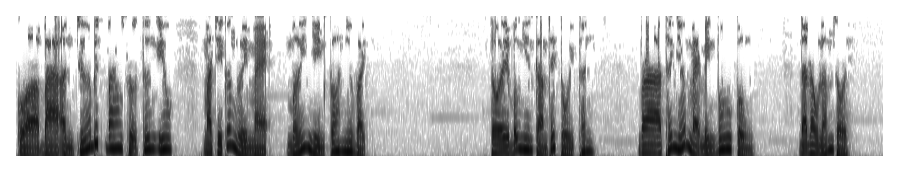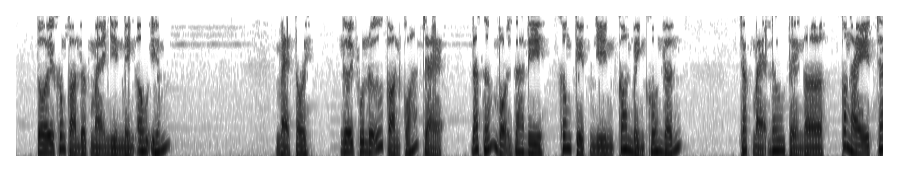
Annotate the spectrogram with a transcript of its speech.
của bà ẩn chứa biết bao sự thương yêu, mà chỉ có người mẹ mới nhìn con như vậy. Tôi bỗng nhiên cảm thấy tủi thân, và thấy nhớ mẹ mình vô cùng. Đã lâu lắm rồi, tôi không còn được mẹ nhìn mình âu yếm. Mẹ tôi, người phụ nữ còn quá trẻ, đã sớm vội ra đi, không kịp nhìn con mình khôn lớn. Chắc mẹ đâu thể ngờ, có ngày cha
